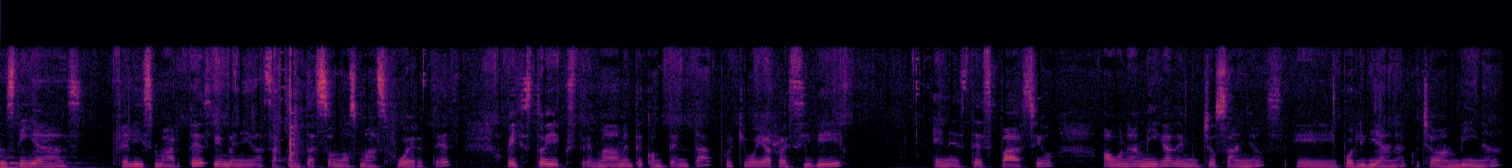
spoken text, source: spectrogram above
buenos días, feliz martes, bienvenidas a Juntas Somos Más Fuertes. Hoy estoy extremadamente contenta porque voy a recibir en este espacio a una amiga de muchos años, eh, boliviana, cochabambina,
